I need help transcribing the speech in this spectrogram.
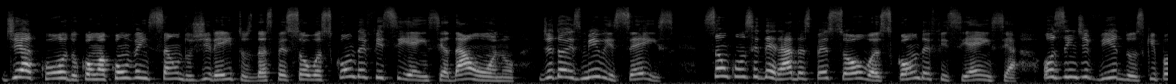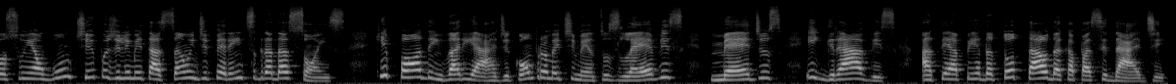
De acordo com a Convenção dos Direitos das Pessoas com Deficiência da ONU de 2006, são consideradas pessoas com deficiência os indivíduos que possuem algum tipo de limitação em diferentes gradações, que podem variar de comprometimentos leves, médios e graves até a perda total da capacidade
